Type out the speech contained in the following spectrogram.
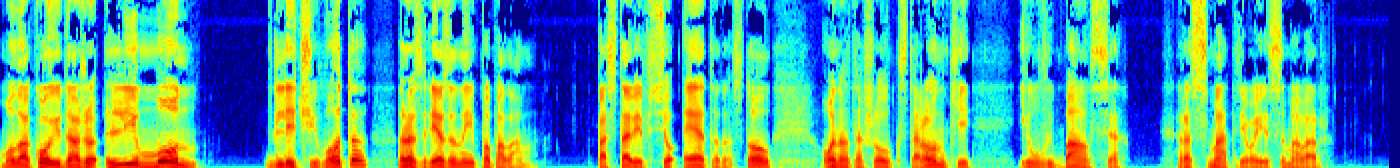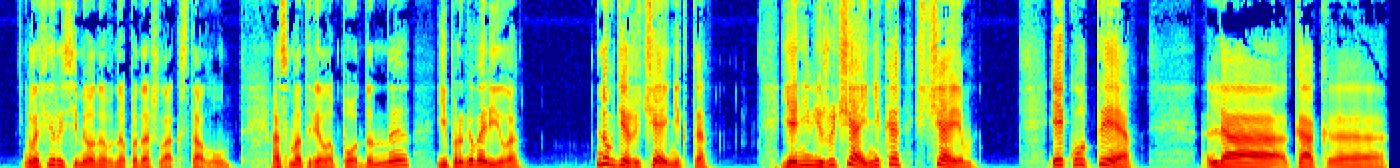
молоко и даже лимон для чего-то, разрезанный пополам. Поставив все это на стол, он отошел к сторонке и улыбался, рассматривая самовар. Глафира Семеновна подошла к столу, осмотрела подданное и проговорила. — Ну где же чайник-то? Я не вижу чайника с чаем. — Экуте! Ля... как... Э...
